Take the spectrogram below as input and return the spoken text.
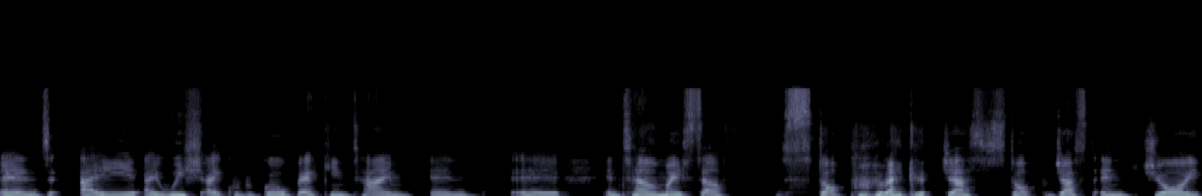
and i i wish i could go back in time and uh, and tell myself stop like just stop just enjoy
